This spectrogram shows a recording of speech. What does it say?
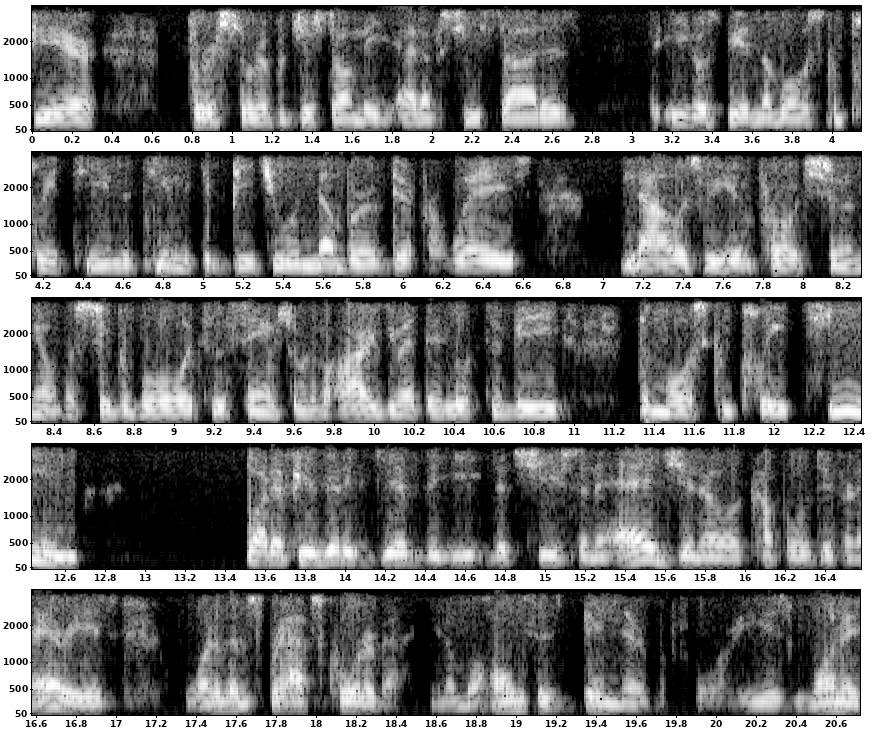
year. First, sort of just on the NFC side, is the Eagles being the most complete team, the team that can beat you a number of different ways. Now, as we approach, you know, the Super Bowl, it's the same sort of argument. They look to be the most complete team but if you're going to give the the Chiefs an edge, you know, a couple of different areas, one of them is perhaps quarterback. You know, Mahomes has been there before. He has won a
